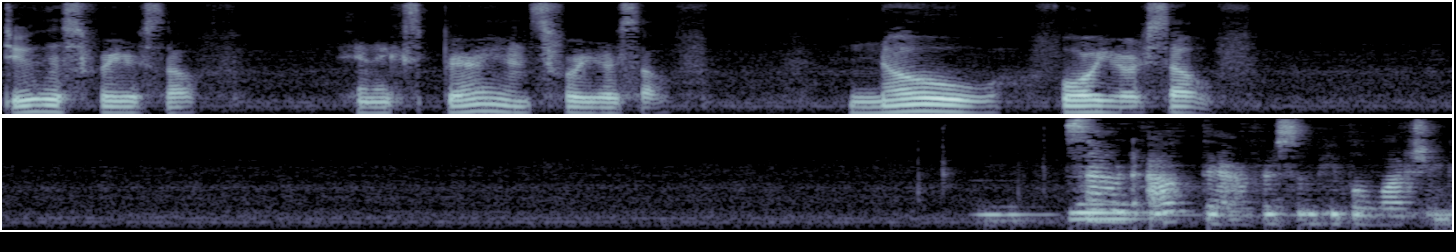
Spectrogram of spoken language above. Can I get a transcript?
Do this for yourself and experience for yourself. Know for yourself sound out there for some people watching,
